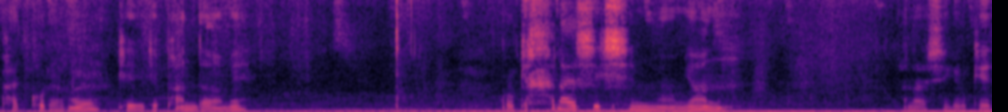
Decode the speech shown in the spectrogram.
밭 고랑을 길게 판 다음에 이렇게 하나씩 심으면 하나씩 이렇게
